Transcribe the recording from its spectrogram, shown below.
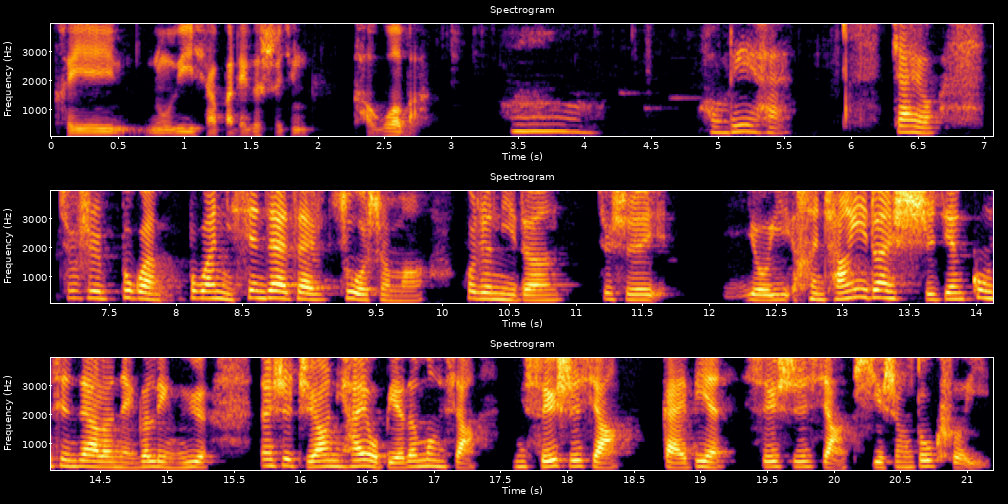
可以努力一下把这个事情考过吧。哦，好厉害，加油！就是不管不管你现在在做什么，或者你的就是有一很长一段时间贡献在了哪个领域，但是只要你还有别的梦想，你随时想改变，随时想提升都可以，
